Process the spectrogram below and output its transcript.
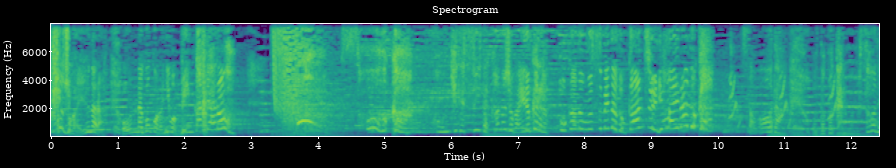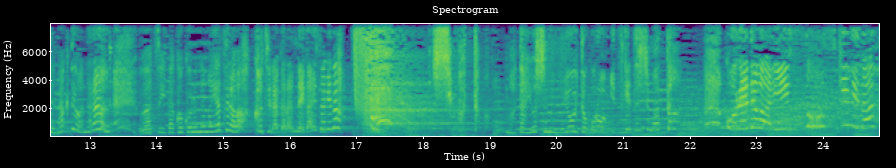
彼女がいるなら女心にも敏感であろう。そうか。本気でついた彼女がいるから他の娘など眼中に入らんのか。そうだ。男たるものそうでなくてはならん。浮ついた心根の奴らはこちらから願い下げだ。しまった。また吉野の良いところを見つけてしまった。これでは一層好きになって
